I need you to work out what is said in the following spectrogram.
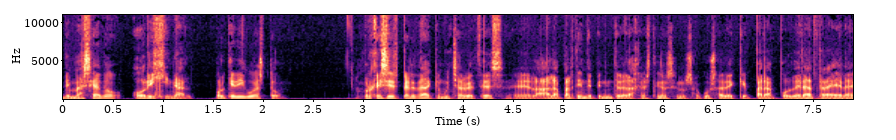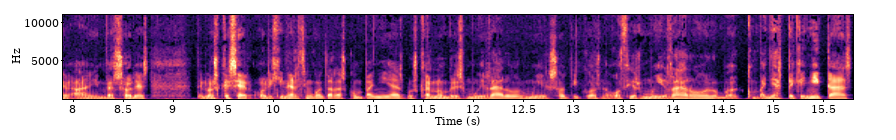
demasiado original. ¿Por qué digo esto? Porque sí es verdad que muchas veces eh, a la parte independiente de la gestión se nos acusa de que para poder atraer a, inversores tenemos que ser originales en cuanto a las compañías, buscar nombres muy raros, muy exóticos, negocios muy raros, compañías pequeñitas.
